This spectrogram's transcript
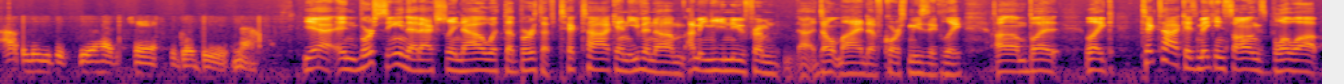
I believe it still has a chance to go big now. Yeah, and we're seeing that actually now with the birth of TikTok, and even um, I mean, you knew from uh, Don't Mind, of course, Musical.ly, um, but like TikTok is making songs blow up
